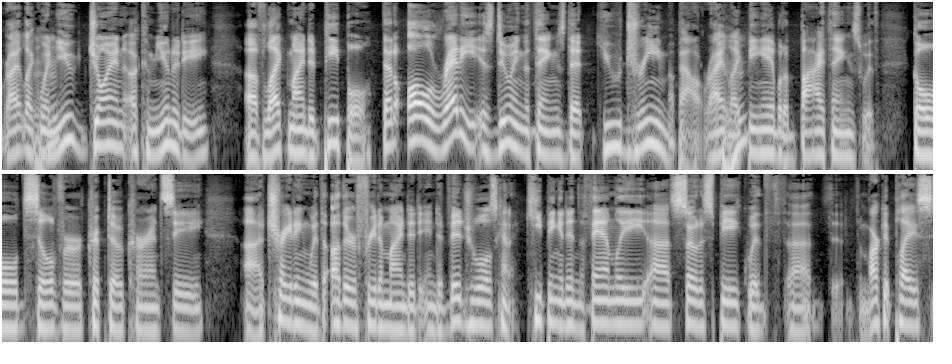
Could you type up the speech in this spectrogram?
right? Like when you join a community of like-minded people that already is doing the things that you dream about, right? Like being able to buy things with gold, silver, cryptocurrency, uh, trading with other freedom-minded individuals, kind of keeping it in the family, uh, so to speak, with uh, the, the marketplace.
